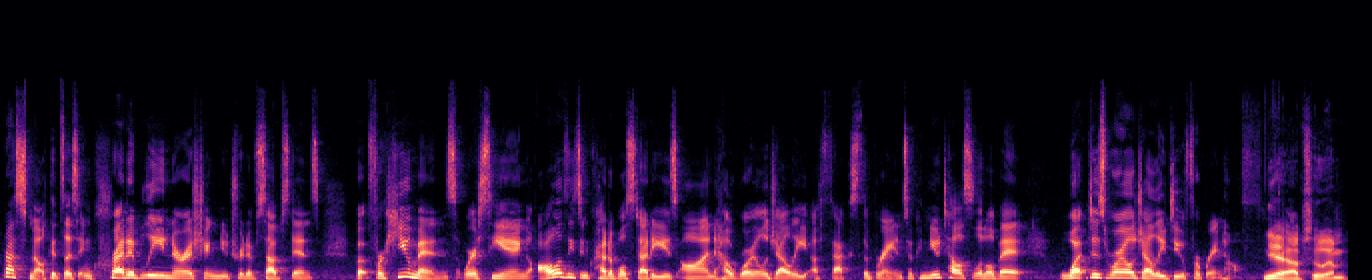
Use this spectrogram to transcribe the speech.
breast milk. It's this incredibly nourishing, nutritive substance. But for humans, we're seeing all of these incredible studies on how royal jelly affects the brain. So can you tell us a little bit? What does royal jelly do for brain health? Yeah, absolutely. I'm,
